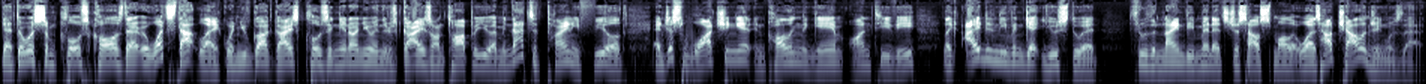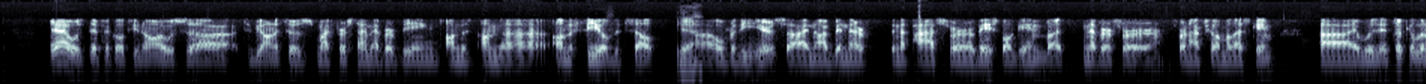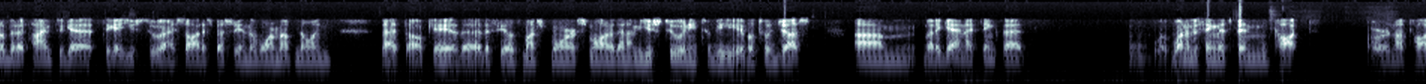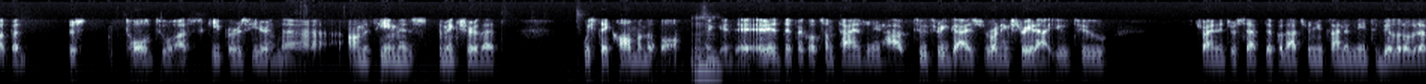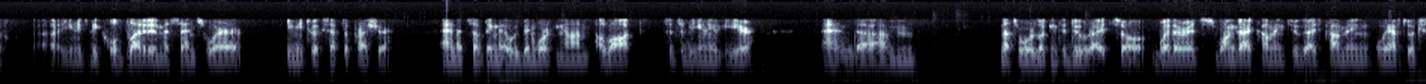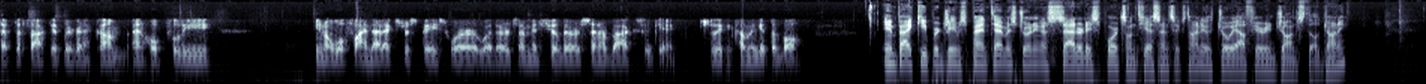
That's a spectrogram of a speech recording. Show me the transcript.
that there was some close calls there. What's that like when you've got guys closing in on you and there's guys on top of you? I mean, that's a tiny field, and just watching it and calling the game on TV, like I didn't even get used to it through the 90 minutes, just how small it was. How challenging was that? Yeah, it was difficult. You know, it was uh, to be honest, it was my first time ever being on the on the on the field itself. Yeah. Uh, over the years, I know I've been there in the past for a baseball game, but never for for an actual MLS game uh, it was it took a little bit of time to get to get used to. I saw it especially in the warm up, knowing that okay, the the field's much more smaller than I'm used to. I need to be able to adjust. Um, but again, I think that one of the things that's been taught, or not taught, but just told to us keepers here in the on the team is to make sure that we stay calm on the ball. Mm-hmm. Like it, it is difficult sometimes when you have two, three guys running straight at you to try and intercept it, but that's when you kind of need to be a little bit of uh, you need to be cold blooded in the sense where you need to accept the pressure, and it's something that we've been working on a lot since the beginning of the year, and um, that's what we're looking to do, right? So whether it's one guy coming, two guys coming, we have to accept the fact that they're going to come, and hopefully, you know, we'll find that extra space where whether it's a midfielder or center backs, okay, so they can come and get the ball. Impact keeper James Pantemis joining us Saturday Sports on TSN 690 with Joey Alfieri and John Still. Johnny?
